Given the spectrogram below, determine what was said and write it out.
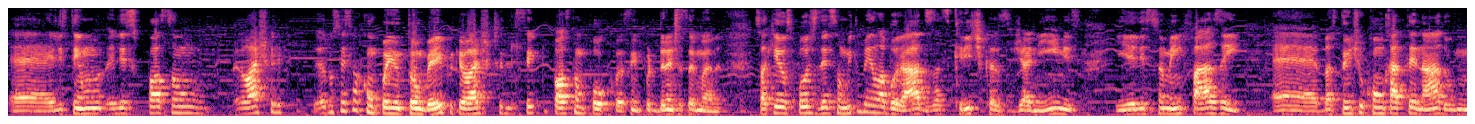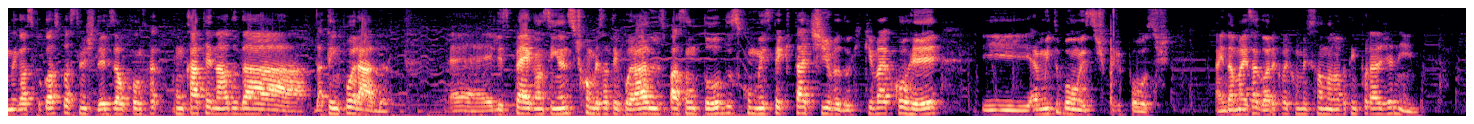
É, eles têm um, eles postam, eu acho que ele eu não sei se eu acompanho tão bem, porque eu acho que eles sempre postam um pouco, assim, por, durante a semana. Só que os posts deles são muito bem elaborados, as críticas de animes, e eles também fazem é, bastante o concatenado. Um negócio que eu gosto bastante deles é o concatenado da, da temporada. É, eles pegam, assim, antes de começar a temporada, eles passam todos com uma expectativa do que, que vai correr, e é muito bom esse tipo de post. Ainda mais agora que vai começar uma nova temporada de anime.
